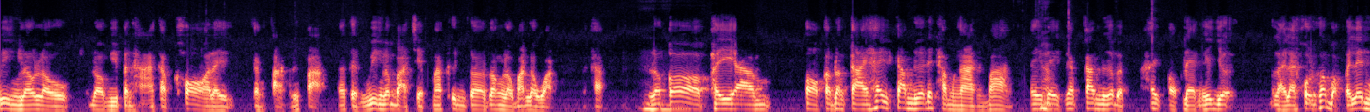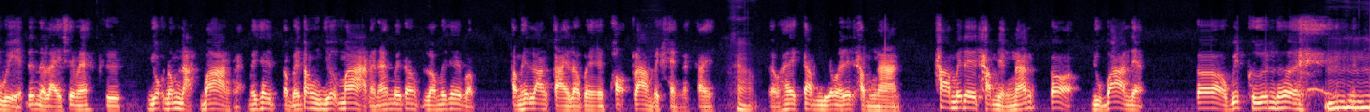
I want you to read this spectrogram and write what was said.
วิ่งแล้วเราเรามีปัญหากับข้ออะไรต่างๆ หรือเปล่า ถ้าเกิดวิ่งแล้วบาดเจ็บมากขึ้นก็ต้องระมัดระวังนะครับ แล้วก็พยายามออกกำลังกายให้กล้ามเนื้อได้ทำงานบ้างให้ได้ได้กล้ามเนื้อแบบให้ออกแรงเยอะๆหลายๆ คนเขาบอกไปเล่นเวทเล่นอะไรใช่ไหมคือยกน้ำหนักบ้างอะไม่ใช่แต่ไม่ต้องเยอะมากอะนะไม่ต้องเราไม่ใช่แบบ ทำให้ร่างกายเราไปเพาะกล้ามไปแข่งกับใครครับแต่ว่าให้กล้ามเนื้อมันได้ทำงาน ถ้าไม่ได้ทำอย่างนั้นก็อยู่บ้านเนี่ย ก็วิดพื้นเลยอืม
